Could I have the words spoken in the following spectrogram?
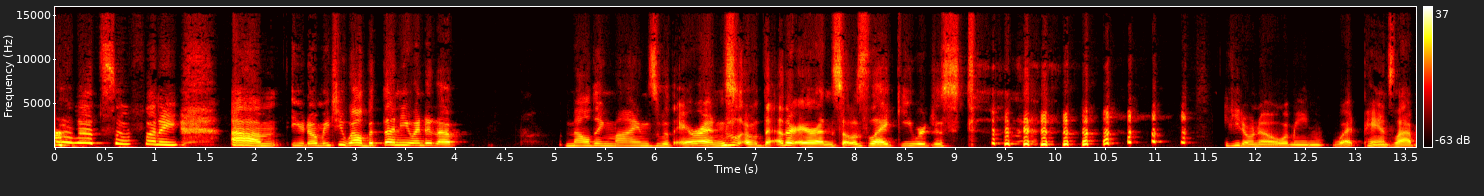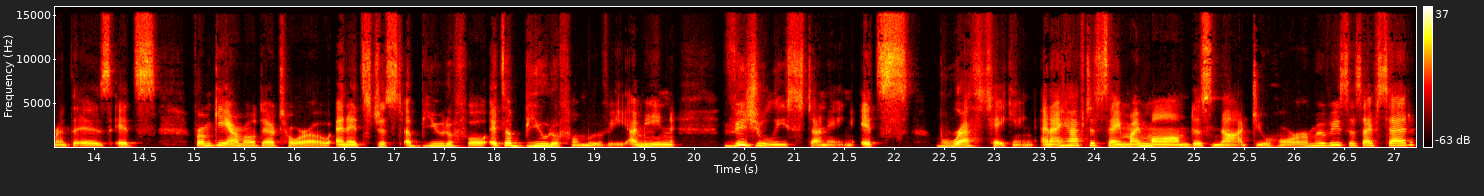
Oh, that's so funny. Um, you know me too well, but then you ended up melding minds with Erin's of the other Aaron. So it was like you were just if you don't know, I mean, what Pan's Labyrinth is, it's from Guillermo del Toro, and it's just a beautiful, it's a beautiful movie. I mean, visually stunning. It's breathtaking. And I have to say, my mom does not do horror movies, as I've said.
